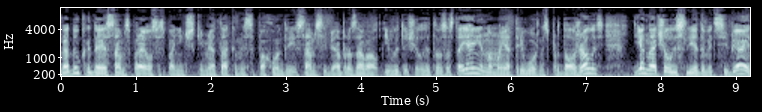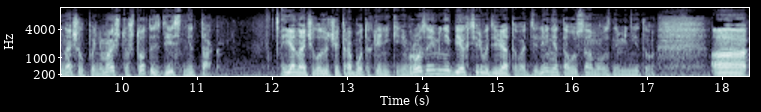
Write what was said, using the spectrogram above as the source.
году, когда я сам справился с паническими атаками с апохондрией, сам себя образовал и вытащил из этого состояния, но моя тревожность продолжалась, я начал исследовать себя и начал понимать, что что-то здесь не так. Я начал изучать работы клиники невроза имени Бехтерева, 9 отделения, того самого знаменитого. А,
